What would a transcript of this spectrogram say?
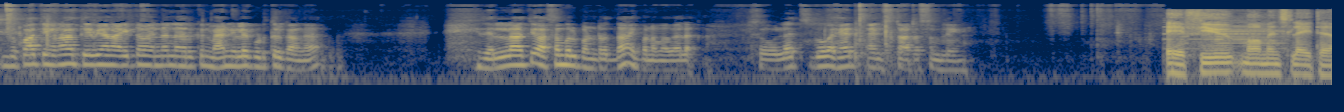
இங்கே பார்த்தீங்கன்னா தேவையான ஐட்டம் என்னென்ன இருக்குன்னு மேனுவலே கொடுத்துருக்காங்க இது எல்லாத்தையும் அசெம்பிள் பண்ணுறது தான் இப்போ நம்ம வேலை so let's go head and start assembling A few moments later.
